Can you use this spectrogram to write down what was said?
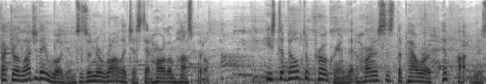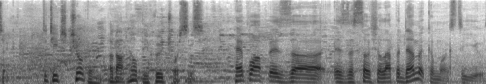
Dr. Olajide Williams is a neurologist at Harlem Hospital. He's developed a program that harnesses the power of hip hop music to teach children about healthy food choices. Hip hop is, uh, is a social epidemic amongst the youth.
